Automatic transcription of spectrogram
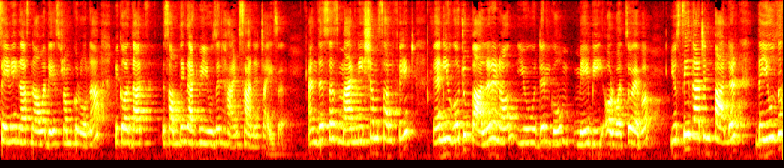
saving us nowadays from corona because that's something that we use in hand sanitizer. And this is magnesium sulfate. When you go to parlor and all, you didn't go maybe or whatsoever you see that in parlor, they use a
